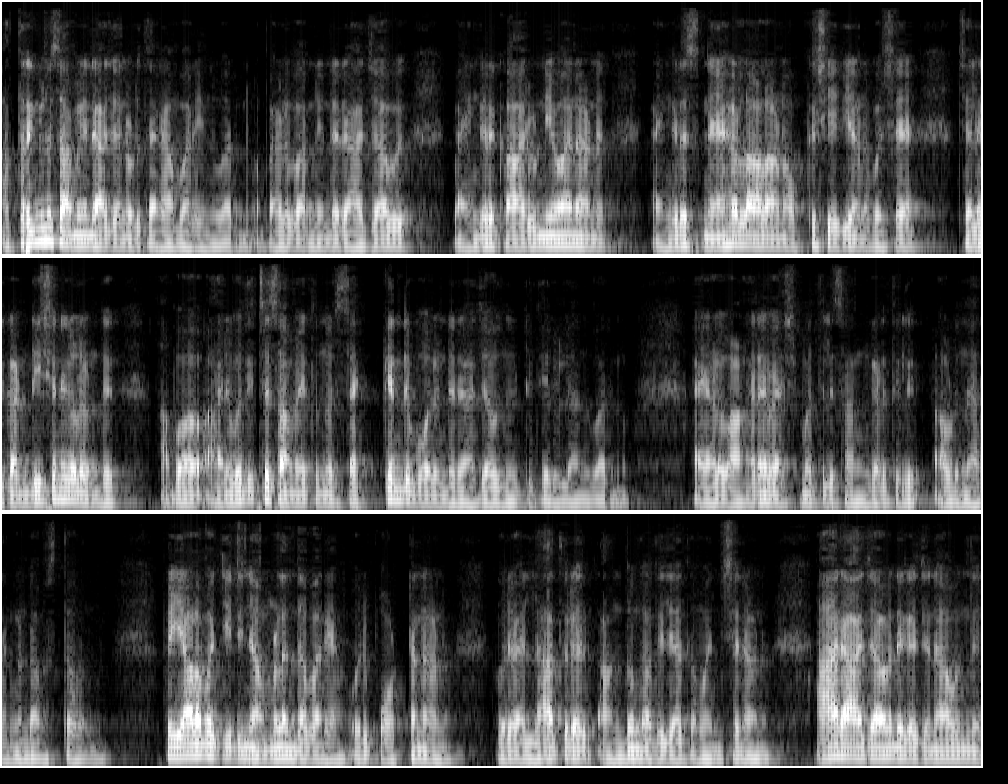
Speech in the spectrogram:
അത്രയെങ്കിലും സമയം രാജാവിനോട് തരാൻ പറയുന്നു പറഞ്ഞു. അപ്പൊ അയാൾ പറഞ്ഞു എന്റെ രാജാവ് ഭയങ്കര കാരുണ്യവാനാണ് ഭയങ്കര സ്നേഹമുള്ള ആളാണ് ഒക്കെ ശരിയാണ് പക്ഷേ ചില കണ്ടീഷനുകളുണ്ട്. അപ്പോൾ അനുവദിച്ച സമയത്തൊന്നും ഒരു സെക്കൻഡ് പോലും എന്റെ രാജാവ് നീട്ടിത്തരില്ല എന്ന് പറഞ്ഞു. അയാൾ വളരെ വിഷമത്തിൽ സങ്കടത്തിൽ അവിടുന്ന് ഇറങ്ങേണ്ട അവസ്ഥ വന്നു. അപ്പൊ ഇയാളെ പറ്റിയിട്ട് നമ്മൾ എന്താ പറയാ? ഒരു പൊട്ടനാണ്. ഒരു വല്ലാത്തൊരു അന്തം കഥയില്ലാത്ത മനുഷ്യനാണ്. ആ രാജാവിന്റെ ഖജനാവിന്ന്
